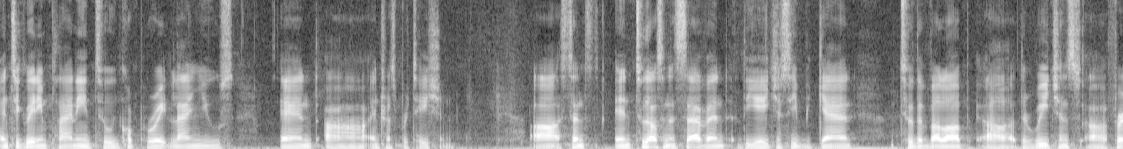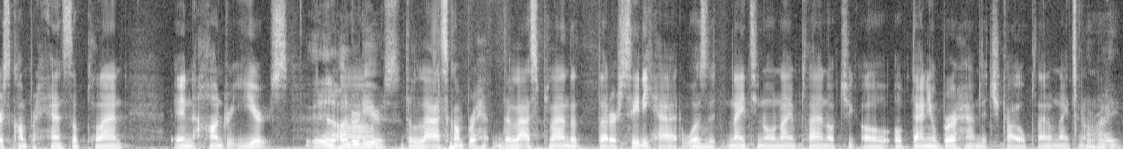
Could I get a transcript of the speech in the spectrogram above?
integrating planning to incorporate land use and, uh, and transportation. Uh, since in 2007, the agency began to develop uh, the region's uh, first comprehensive plan in 100 years. In 100 uh, years. The last the last plan that, that our city had was mm-hmm. the 1909 plan of, of Daniel Burnham, the Chicago plan of 1909. Right.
